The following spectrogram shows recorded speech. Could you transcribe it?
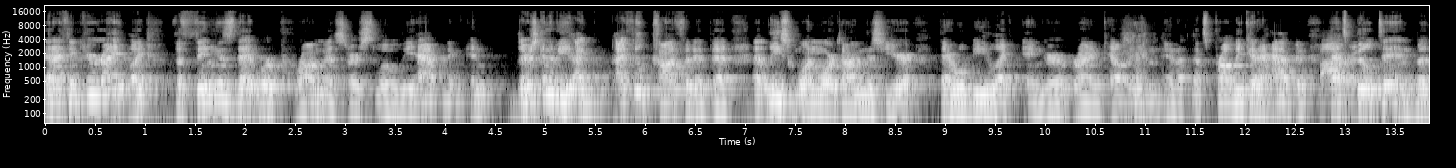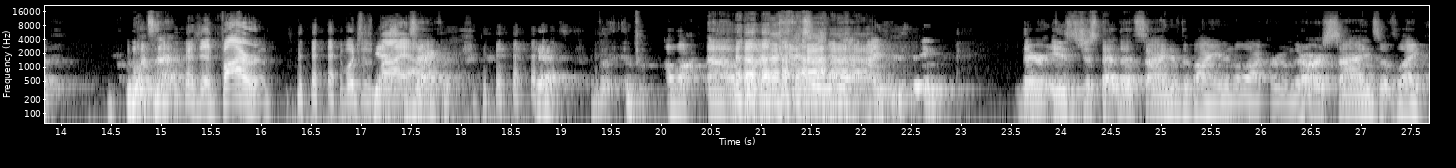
And I think you're right. Like the things that were promised are slowly happening. And there's going to be, I, I feel confident that at least one more time this year, there will be like anger at Brian Kelly. And, and that's probably going to happen. Fire that's him. built in. But what's that? I fire him. What's his Yes, exactly. yes, But- a lot. Uh, but, so I do think there is just that that sign of the buy-in in the locker room. There are signs of like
